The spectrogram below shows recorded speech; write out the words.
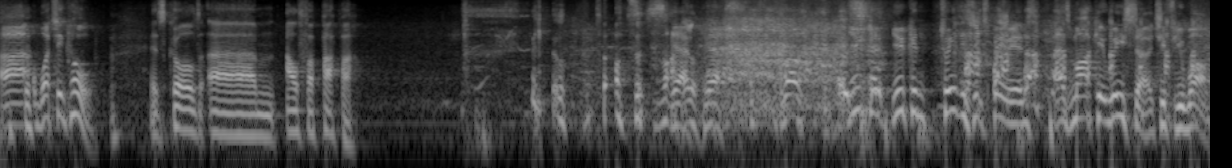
Uh, what's it called? It's called um, Alpha Papa. Utter silence. Well, you can, you can treat this experience as market research if you want.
